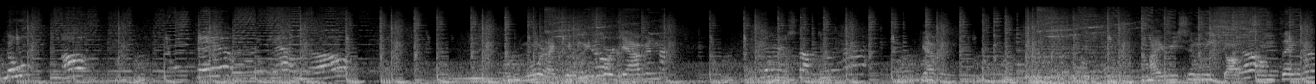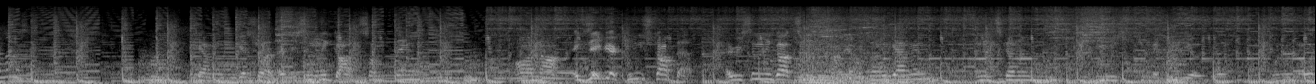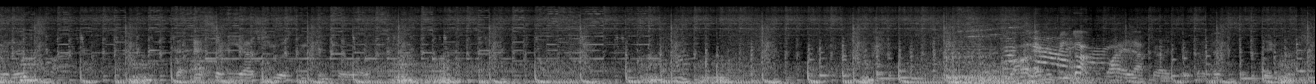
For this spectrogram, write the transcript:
No. Oh. Up. Yeah, You know what I can't wait for, Gavin? You're gonna stop doing that? Gavin. I recently got Yep. something. We're losing. Gavin, guess what? I recently got something on uh, Xavier. Can you stop that? I recently got something on Amazon, Gavin, and it's gonna be used to make videos with. Wanna know what it is? The SNES USB controller. Wow, everything got quiet after I said that. That's ridiculous.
